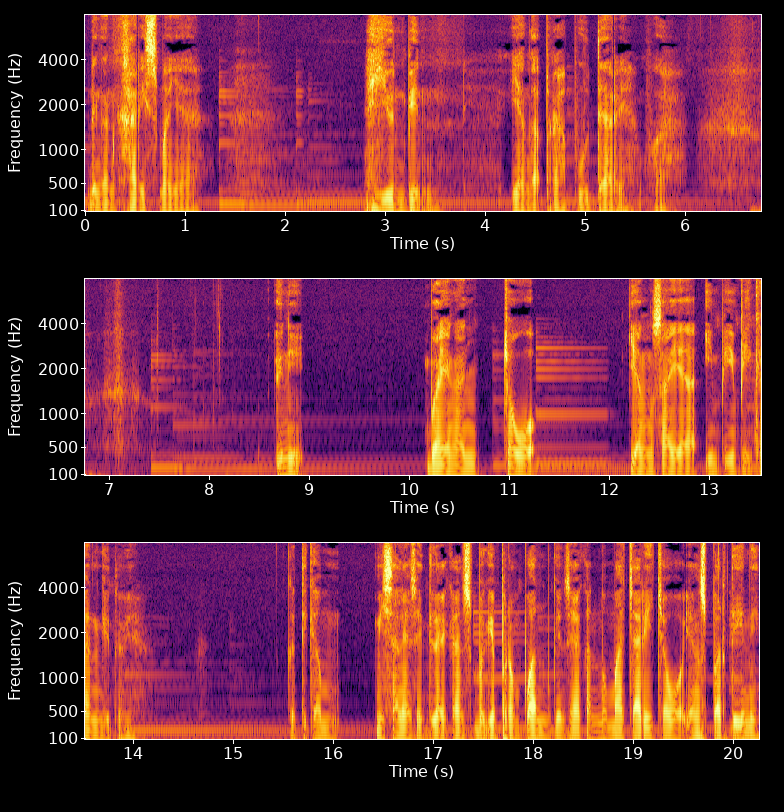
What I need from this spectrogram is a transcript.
Dengan karismanya Hyun Bin yang nggak pernah pudar ya. Wah. Ini bayangan cowok yang saya impi-impikan gitu ya. Ketika misalnya saya dilahirkan sebagai perempuan mungkin saya akan memacari cowok yang seperti ini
